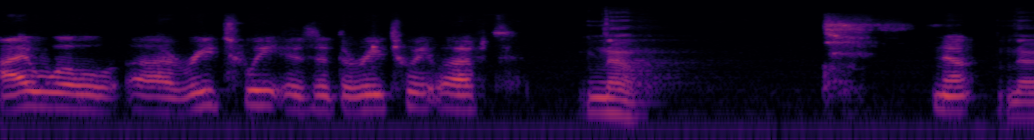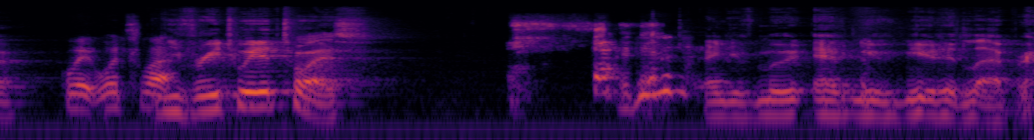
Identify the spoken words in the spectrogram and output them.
I will uh, retweet. Is it the retweet left? No, No. no. Wait, what's left? You've retweeted twice, and you've mu- and you've muted Labra.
